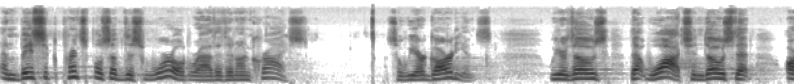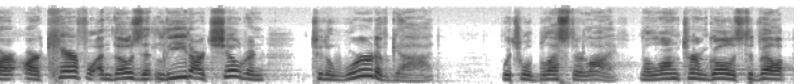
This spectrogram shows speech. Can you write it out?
and basic principles of this world rather than on Christ. So we are guardians. We are those that watch and those that are, are careful and those that lead our children to the Word of God, which will bless their life. The long term goal is to develop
